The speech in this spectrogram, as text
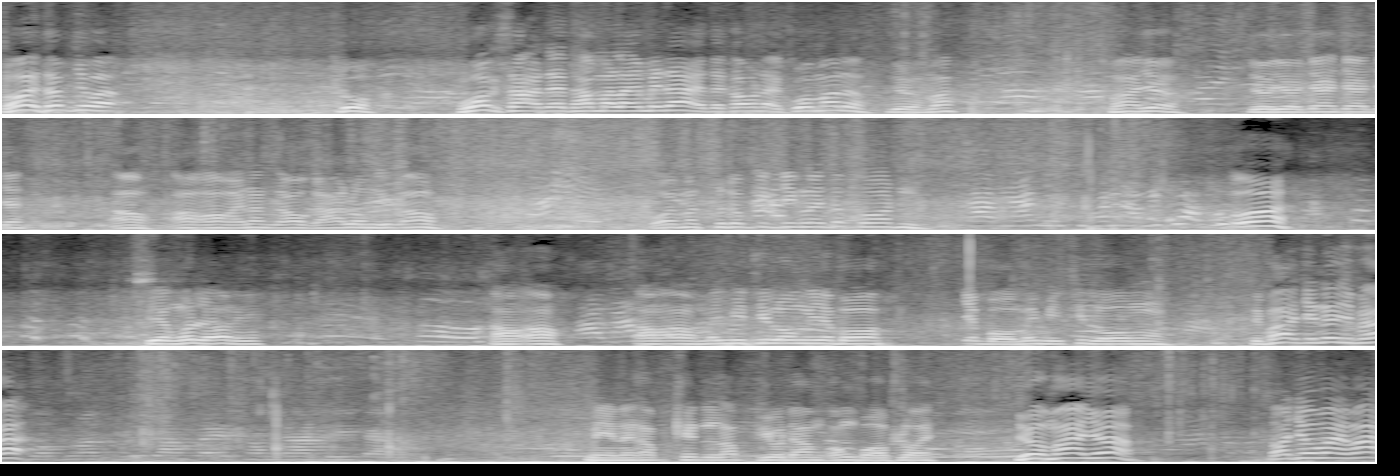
เฮ้ยทับจิวะดูหัวสระแต่ทำอะไรไม่ได้แต่เขาไหนกลัวมาเลยเยอะมามาเยอะเยอะเยอะใจใจใจเอาเอาเอาไอ้นั่นเอาขาลงอีกเอาโอ้ยมันสนุกจริงๆเลยทุกคนโอ้ยเปียงหมดแล้วนี่เอาเอาเอาเอาไม่มีที่ลงอย่าบออ ย่าบอกไม่มีที่ลงสิพ้าเจเน่สิพ้านี่นะครับเคล็ดลับผิวดำของบ่อพลอย เยอะมาเยอะต่อเยอะไปมา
